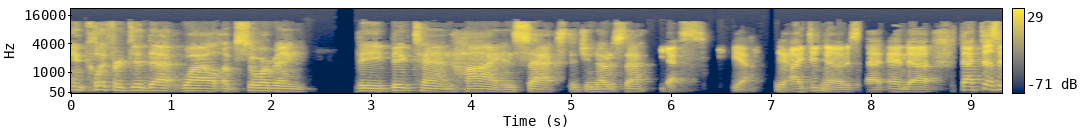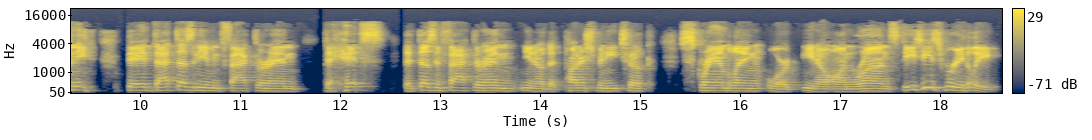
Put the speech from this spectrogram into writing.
and Clifford did that while absorbing the Big Ten high in sacks. Did you notice that? Yes. Yeah. Yeah. I did yeah. notice that. And uh, that doesn't, Dave, that doesn't even factor in the hits. That doesn't factor in, you know, the punishment he took scrambling or, you know, on runs. He's, he's really,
